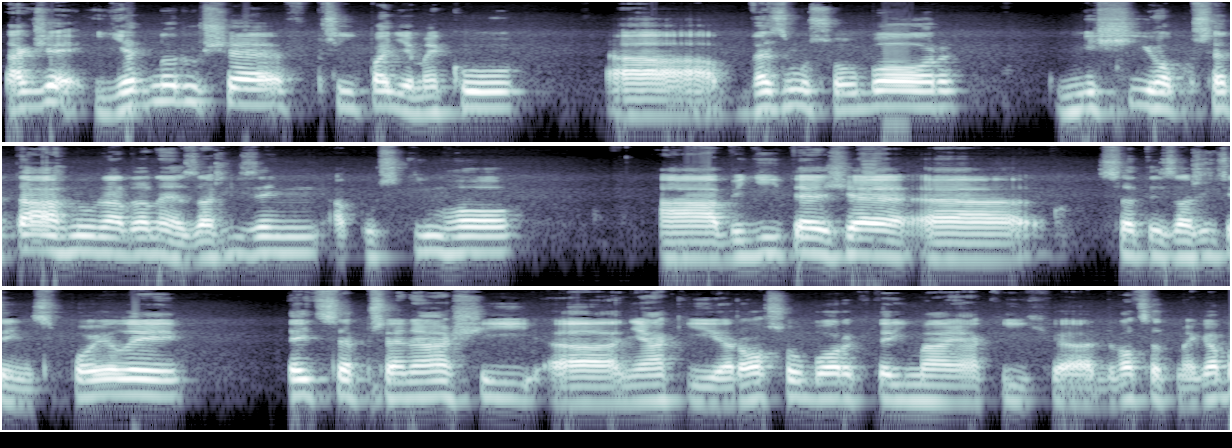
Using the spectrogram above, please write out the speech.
Takže jednoduše v případě Macu a vezmu soubor, myší ho přetáhnu na dané zařízení a pustím ho a vidíte, že se ty zařízení spojily. Teď se přenáší nějaký RAW soubor, který má nějakých 20 eh, MB,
